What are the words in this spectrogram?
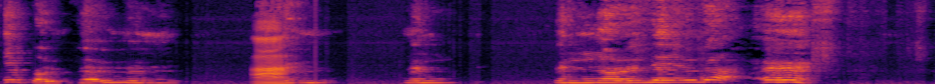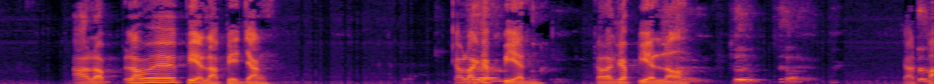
ที่ผมใช้มันอ่า มันมันน้อยแล้วนะเอออ่าแล้วแล้วไม่เปลี่ยนล่ะเปลี่ยนยังกำลังจะเปลี่ยนกำลังจะเปลี่ยนเหรอจะจะจัดไป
